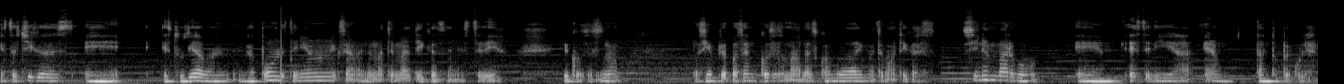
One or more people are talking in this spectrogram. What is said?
estas chicas eh, estudiaban en Japón, tenían un examen de matemáticas en este día. ¿Qué cosas no? Pues siempre pasan cosas malas cuando hay matemáticas. Sin embargo, em, este día era un tanto peculiar.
